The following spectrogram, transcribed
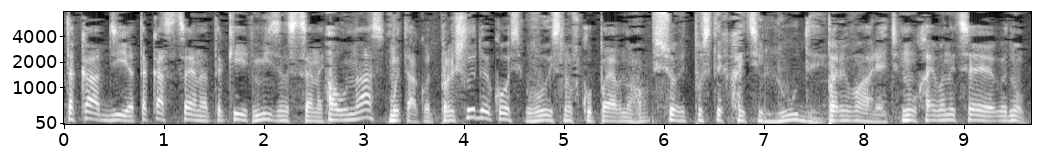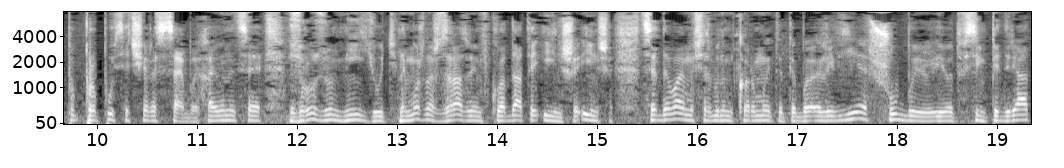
така дія, така сцена, такі мізен-сцени. А у нас ми так, от прийшли до якогось висновку певного. Все, відпусти, хай ці люди переварять. Ну хай вони це ну пропустять через себе. Хай вони це зрозуміють. Не можна ж зразу їм вкладати інше, інше. Це давай ми зараз будемо кормити тебе олів'є, шубою і от всім підряд,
